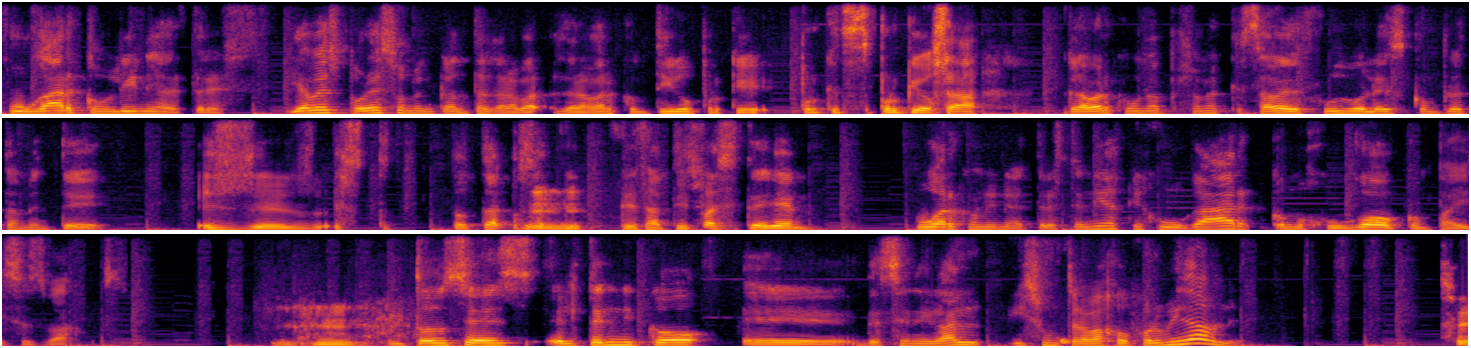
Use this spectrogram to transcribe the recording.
jugar con línea de tres. Ya ves, por eso me encanta grabar, grabar contigo, porque, porque, porque, o sea, grabar con una persona que sabe de fútbol es completamente, es, total, o sea, te, satisface te bien. Jugar con línea de tres, tenía que jugar como jugó con Países Bajos. Entonces, el técnico eh, de Senegal hizo un trabajo formidable. Sí.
